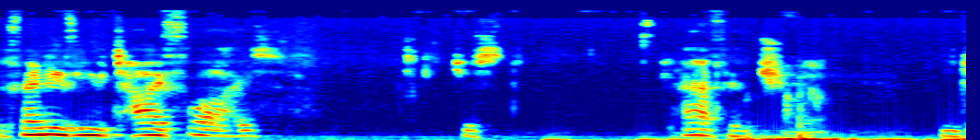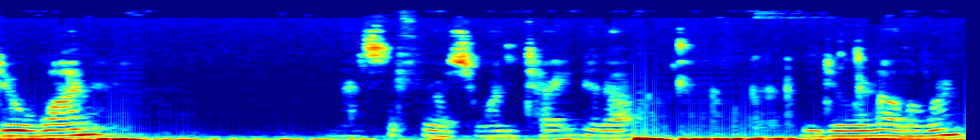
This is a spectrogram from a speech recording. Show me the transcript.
if any of you tie flies, just half inch. You do one, that's the first one, tighten it up. You do another one.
